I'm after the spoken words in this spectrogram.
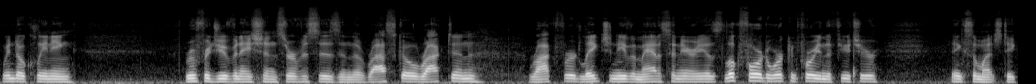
window cleaning, roof rejuvenation services in the Roscoe, Rockton, Rockford, Lake Geneva, Madison areas. Look forward to working for you in the future. Thanks so much. Take care.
